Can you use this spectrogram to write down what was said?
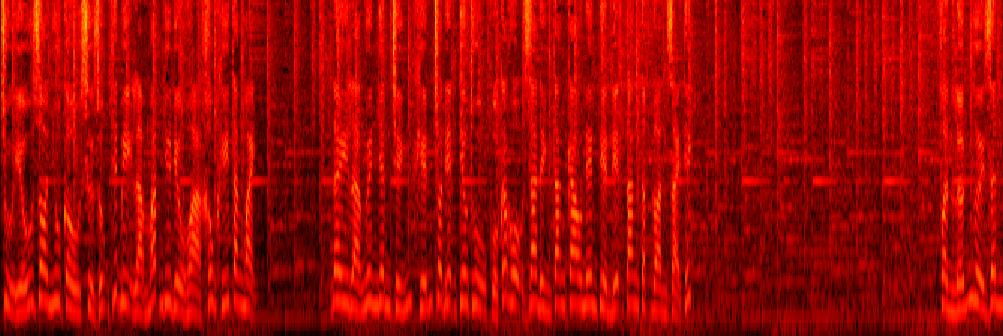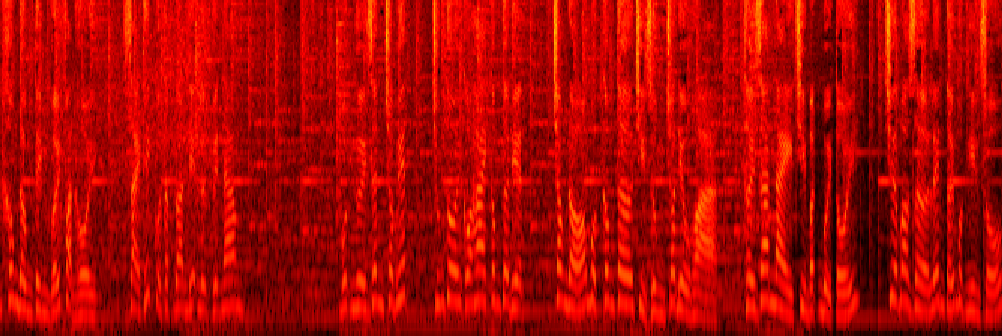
Chủ yếu do nhu cầu sử dụng thiết bị làm mát như điều hòa không khí tăng mạnh. Đây là nguyên nhân chính khiến cho điện tiêu thụ của các hộ gia đình tăng cao nên tiền điện tăng tập đoàn giải thích. Phần lớn người dân không đồng tình với phản hồi, giải thích của Tập đoàn Điện lực Việt Nam. Một người dân cho biết, chúng tôi có hai công tơ điện, trong đó một công tơ chỉ dùng cho điều hòa, thời gian này chỉ bật buổi tối, chưa bao giờ lên tới 1.000 số.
